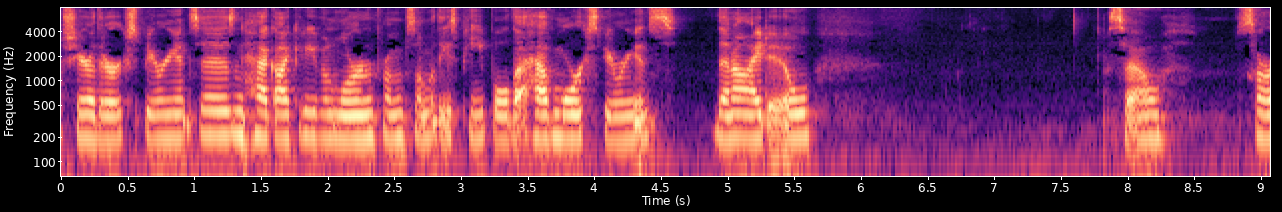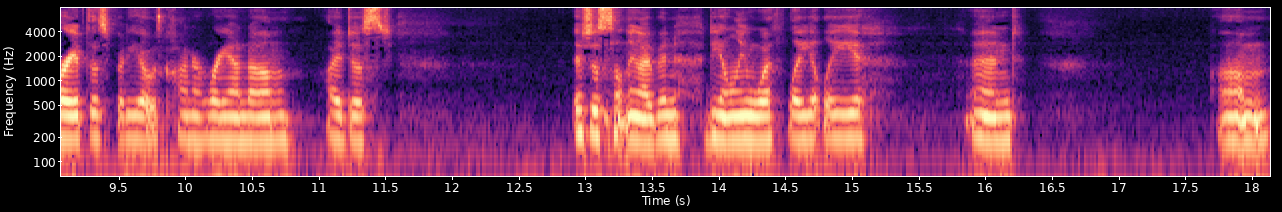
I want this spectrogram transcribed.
share their experiences. And heck, I could even learn from some of these people that have more experience than I do. So, sorry if this video is kind of random. I just, it's just something I've been dealing with lately. And, um,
